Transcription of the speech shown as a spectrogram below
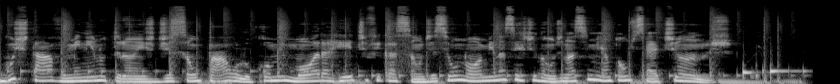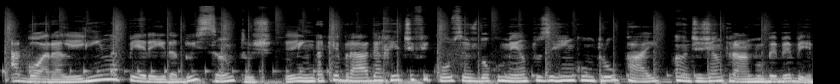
Gustavo, menino trans de São Paulo, comemora a retificação de seu nome na certidão de nascimento aos 7 anos. Agora, Lina Pereira dos Santos, Linda Quebrada, retificou seus documentos e reencontrou o pai antes de entrar no BBB.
